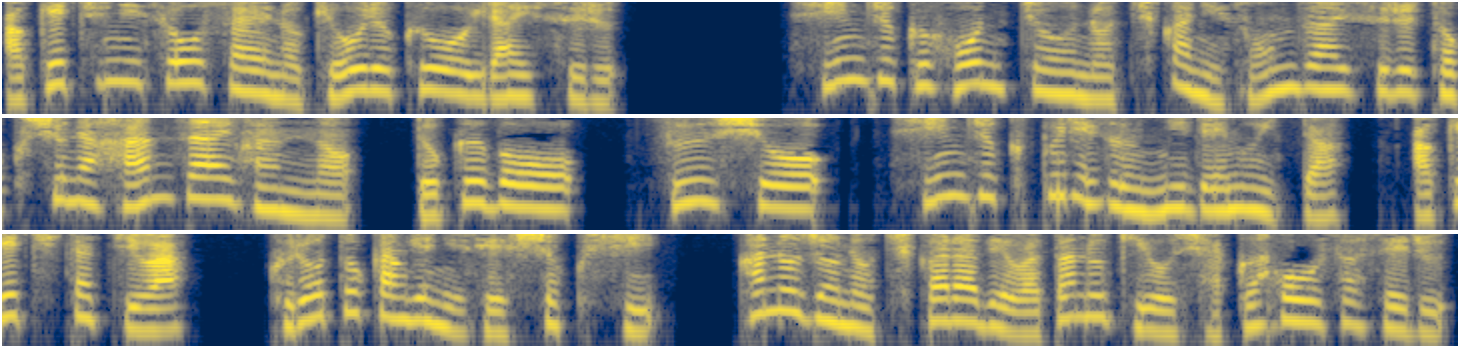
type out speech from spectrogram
明智に捜査への協力を依頼する。新宿本町の地下に存在する特殊な犯罪犯の独房、通称、新宿プリズンに出向いた明智たちは黒トカゲに接触し、彼女の力で綿抜を釈放させる。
